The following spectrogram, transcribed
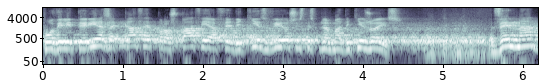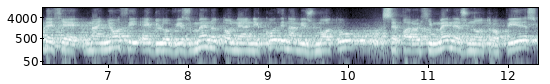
που δηλητηρίαζε κάθε προσπάθεια αυθεντικής βίωσης της πνευματικής ζωής. Δεν άντεχε να νιώθει εγκλωβισμένο τον νεανικό δυναμισμό του σε παροχημένες νοοτροπίες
